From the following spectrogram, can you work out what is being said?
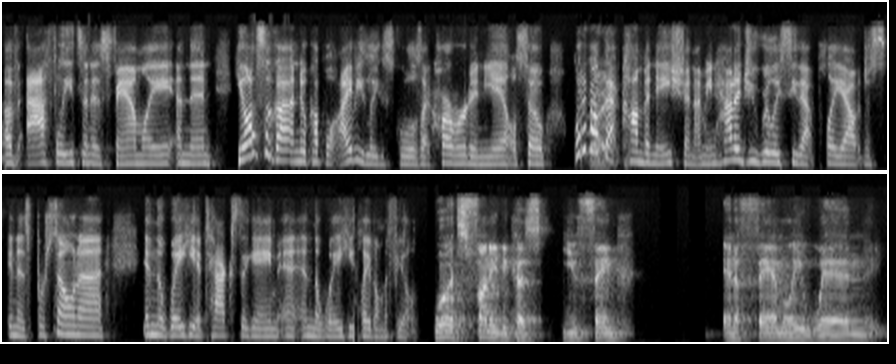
of athletes in his family, and then he also got into a couple Ivy League schools like Harvard and Yale. So, what about right. that combination? I mean, how did you really see that play out, just in his persona, in the way he attacks the game, and, and the way he played on the field? Well, it's funny because you think in a family when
